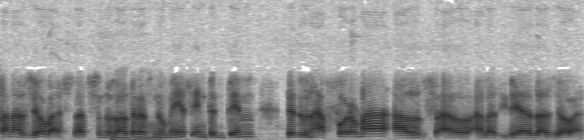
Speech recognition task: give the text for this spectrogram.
fan els joves, saps? Nosaltres Mhm. només intentem de donar forma als, al, a les idees dels joves.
